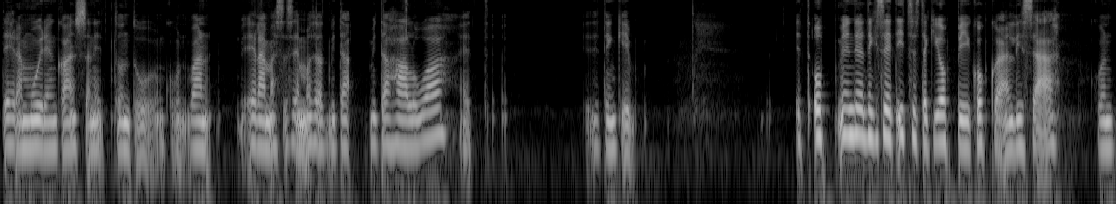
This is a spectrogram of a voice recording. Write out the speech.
tehdä muiden kanssa, niin tuntuu niin kuin vaan elämässä semmoiselta, mitä, mitä haluaa. Että jotenkin, että op, jotenkin se, että itsestäkin oppii koko ajan lisää kun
